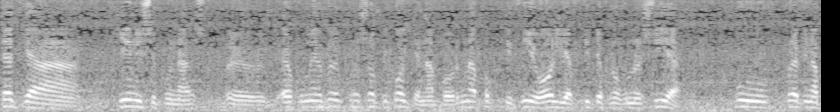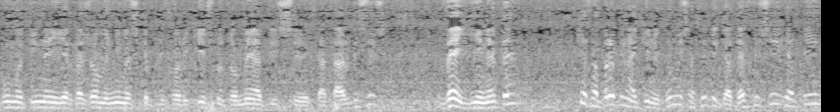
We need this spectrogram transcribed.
Τέτοια κίνηση που να ε, έχουμε προσωπικό και να μπορεί να αποκτηθεί όλη αυτή η τεχνογνωσία που πρέπει να πούμε ότι είναι οι εργαζόμενοι μας και πληθωρικοί στο τομέα της ε, κατάρτισης δεν γίνεται και θα πρέπει να κινηθούμε σε αυτή την κατεύθυνση γιατί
